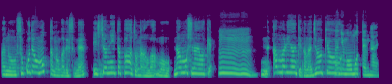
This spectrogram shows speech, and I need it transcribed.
あの、そこで思ったのがですね、一緒にいたパートナーはもう何もしないわけ。うんうん。あんまりなんていうかな、状況を何も思ってない。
